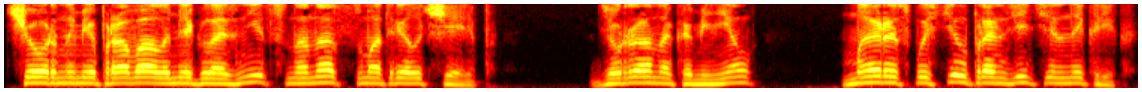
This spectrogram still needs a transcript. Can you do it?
Черными провалами глазниц на нас смотрел череп. Дюран окаменел, мэр испустил пронзительный крик.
